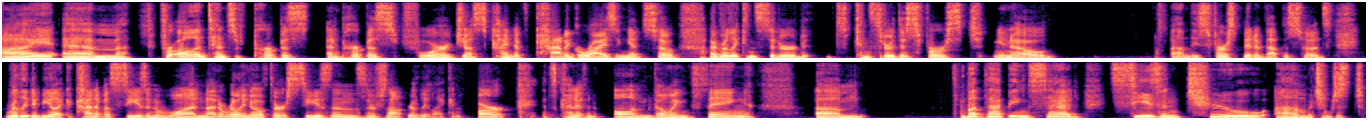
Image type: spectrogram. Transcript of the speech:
I am, for all intensive purpose and purpose, for just kind of categorizing it. So I really considered consider this first, you know, um, these first bit of episodes really to be like a kind of a season one. I don't really know if there are seasons. There's not really like an arc. It's kind of an ongoing thing. Um, but that being said, season two, um, which I'm just,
